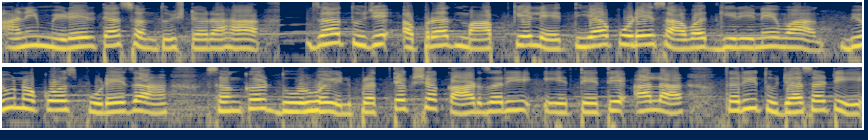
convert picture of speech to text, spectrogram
आणि मिळेल त्यात संतुष्ट राहा. जर तुझे अपराध माफ केलेत यापुढे सावधगिरीने वाग. भिऊ नकोस पुढे जा. संकट दूर होईल. प्रत्यक्ष काळ जरी ये- तेथे आला तरी तुझ्यासाठी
